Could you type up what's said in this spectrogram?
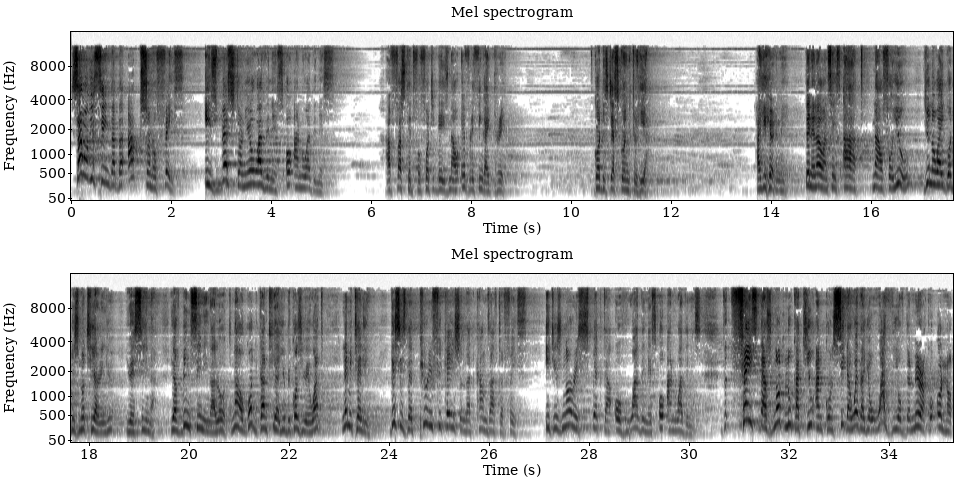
Some of you think that the action of faith is based on your worthiness or unworthiness. I've fasted for 40 days now. Everything I pray, God is just going to hear. Are you hearing me? Then another one says, Ah, now for you, do you know why God is not hearing you? You're a sinner. You have been sinning a lot. Now God can't hear you because you're what? Let me tell you, this is the purification that comes after faith. It is no respecter of worthiness or unworthiness. The faith does not look at you and consider whether you're worthy of the miracle or not.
